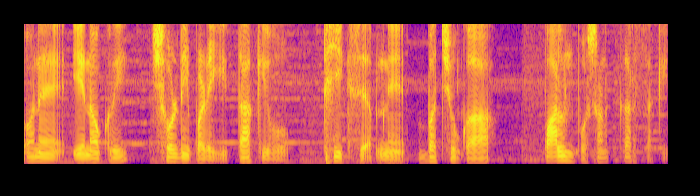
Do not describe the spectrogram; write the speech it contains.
उन्हें ये नौकरी छोड़नी पड़ेगी, ताकि वो ठीक से अपने बच्चों का पालन पोषण कर सके।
